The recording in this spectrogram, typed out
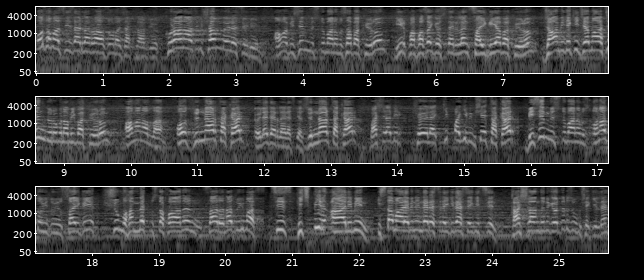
o zaman sizlerden razı olacaklar diyor. Kur'an-ı Azimüşşan böyle söylüyor. Ama bizim Müslümanımıza bakıyorum, bir papaza gösterilen saygıya bakıyorum, camideki cemaatin durumuna bir bakıyorum. Aman Allah'ım, o zünnar takar, öyle derler eskiden, zünnar takar, başına bir şöyle kippa gibi bir şey takar. Bizim Müslümanımız ona duyduğu saygıyı şu Muhammed Mustafa'nın sarına duymaz. Siz hiçbir alimin, İslam aleminin neresine giderse gitsin, karşılandığını gördünüz mü bu şekilde?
